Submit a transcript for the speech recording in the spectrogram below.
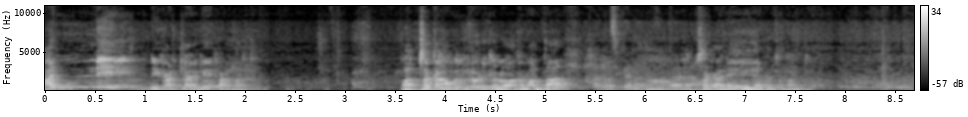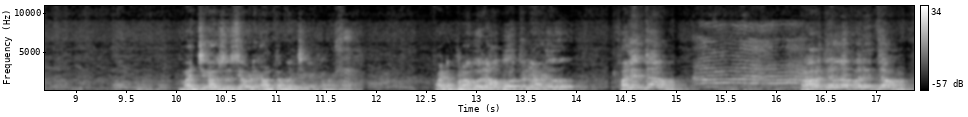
అన్నీ నీకు అట్లాగే కనపడతాయి. పచ్చకామరిలోడికి లోకమంతా? పచ్చగానే ఉంటుందంట. మంచిగా చూసేవాడికి అంత మంచిగా కనపడాలి అంటే ప్రభు రాబోతున్నాడు ఫలిద్దాం. ప్రార్థనలో ఫలిద్దాం.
